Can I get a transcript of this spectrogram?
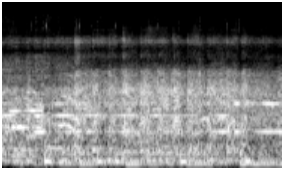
すごい!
